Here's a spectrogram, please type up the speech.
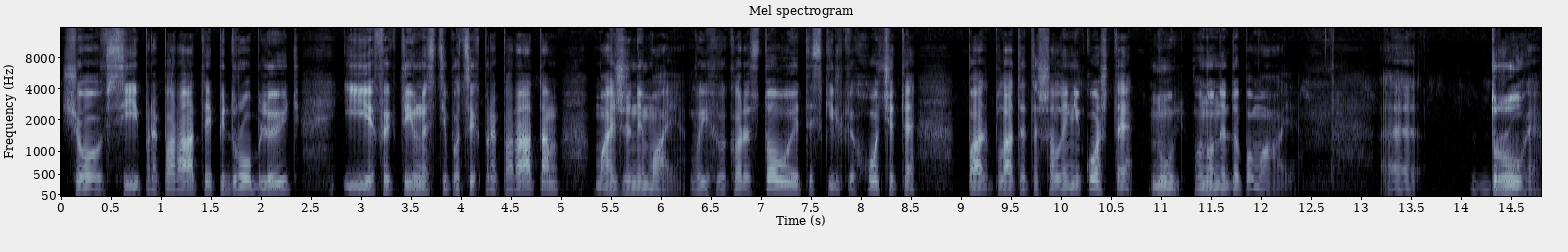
що всі препарати підроблюють, і ефективності по цих препаратам майже немає. Ви їх використовуєте скільки хочете, платите шалені кошти, нуль, воно не допомагає. Е, друге,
